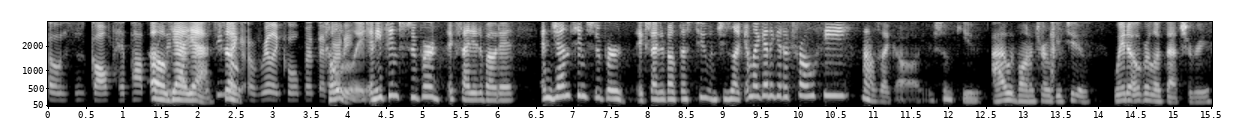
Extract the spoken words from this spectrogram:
Oh, is this is golf hip hop. Oh, yeah, party? yeah. So- like a really cool birthday party. Totally. And he seems super excited about it. And Jen seems super excited about this too. And she's like, Am I going to get a trophy? And I was like, Oh, you're so cute. I would want a trophy too. Way to overlook that, Sharif.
